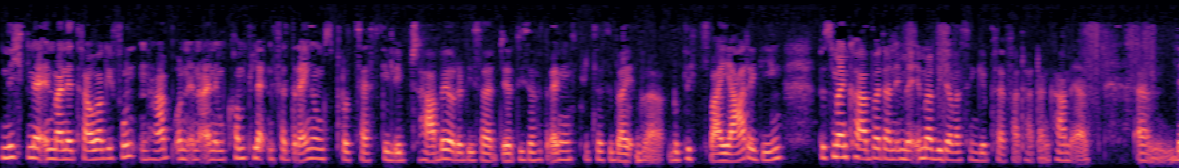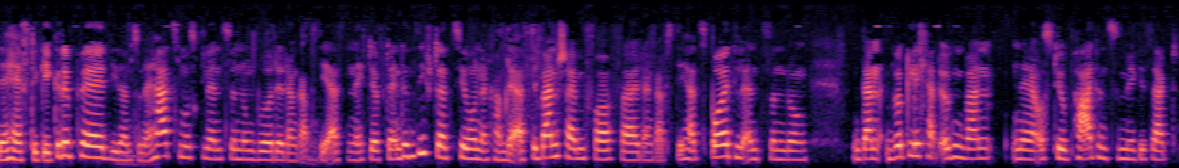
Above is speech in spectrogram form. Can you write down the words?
nicht mehr in meine Trauer gefunden habe und in einem kompletten Verdrängungsprozess gelebt habe oder dieser, der, dieser Verdrängungsprozess über, über wirklich zwei Jahre ging, bis mein Körper dann immer, immer wieder was hingepfeffert hat. Dann kam erst ähm, eine heftige Grippe, die dann zu einer Herzmuskelentzündung wurde, dann gab es die ersten Nächte auf der Intensivstation, dann kam der erste Bandscheibenvorfall, dann gab es die Herzbeutelentzündung, Und dann wirklich hat irgendwann eine Osteopathin zu mir gesagt,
